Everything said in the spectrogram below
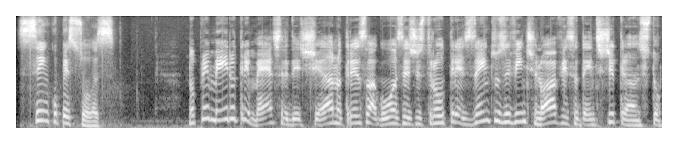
cinco pessoas. No primeiro trimestre deste ano, Três Lagoas registrou 329 acidentes de trânsito,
